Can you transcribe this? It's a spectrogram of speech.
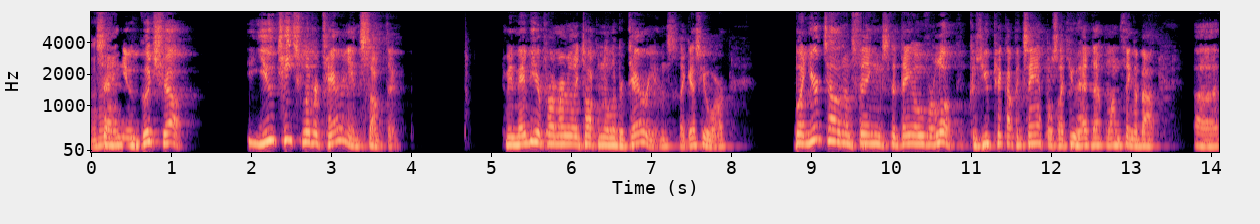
Mhm. Saying you good show. You teach libertarians something. I mean, maybe you're primarily talking to libertarians. I guess you are. But you're telling them things that they overlook because you pick up examples. Like you had that one thing about uh,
